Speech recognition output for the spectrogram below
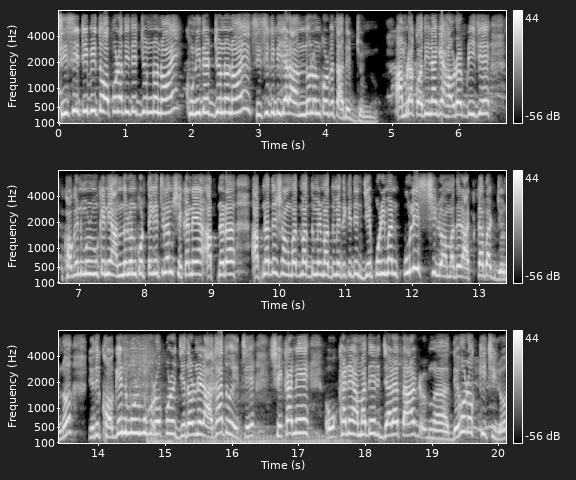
সিসিটিভি তো অপরাধীদের জন্য নয় খুনিদের জন্য নয় সিসিটিভি যারা আন্দোলন করবে তাদের জন্য। আমরা কদিন আগে হাওড়া ব্রিজে খগেন মুর্মুকে নিয়ে আন্দোলন করতে গেছিলাম, সেখানে আপনারা, আপনাদের সংবাদ মাধ্যমের মাধ্যমে দেখেছেন যে পরিমাণ পুলিশ ছিল আমাদের আটকাবার জন্য। যদি খগেন মুর্মুর ওপর যে ধরনের আঘাত হয়েছে, সেখানে, ওখানে আমাদের যারা তার দেহরক্ষী ছিল,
